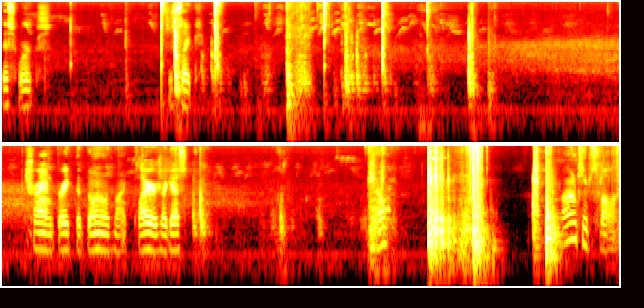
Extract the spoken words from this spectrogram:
this works. Just like... Try and break the bone with my pliers, I guess. No? Bone keeps falling.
